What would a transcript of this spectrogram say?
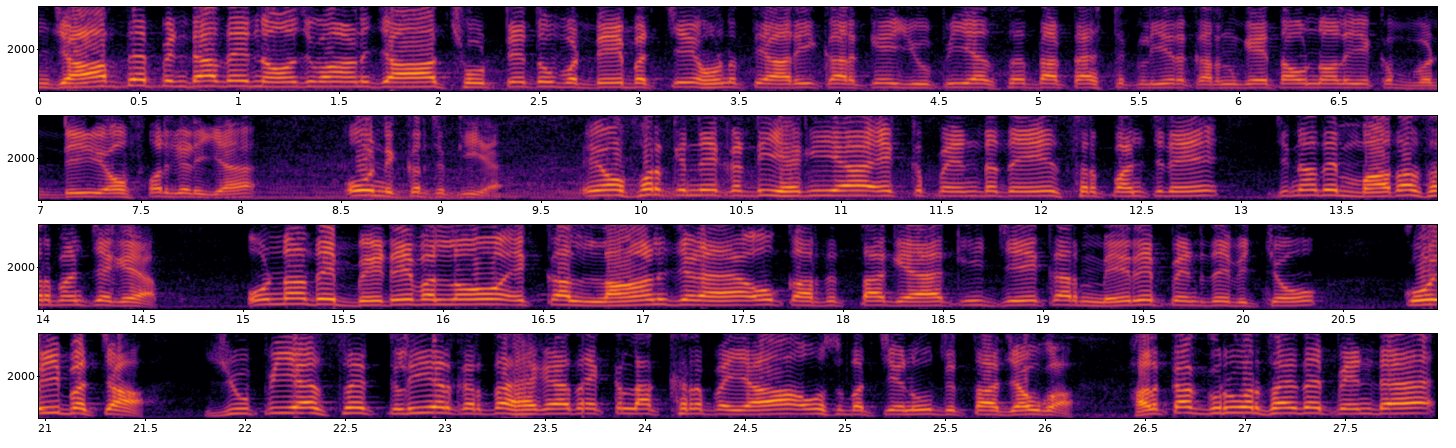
ਪੰਜਾਬ ਦੇ ਪਿੰਡਾਂ ਦੇ ਨੌਜਵਾਨ ਜਾਂ ਛੋਟੇ ਤੋਂ ਵੱਡੇ ਬੱਚੇ ਹੁਣ ਤਿਆਰੀ ਕਰਕੇ ਯੂਪੀਐਸ ਦਾ ਟੈਸਟ ਕਲੀਅਰ ਕਰਨਗੇ ਤਾਂ ਉਹਨਾਂ ਲਈ ਇੱਕ ਵੱਡੀ ਆਫਰ ਜਿਹੜੀ ਆ, ਉਹ ਨਿਕਲ ਚੁੱਕੀ ਹੈ ਇਹ ਆਫਰ ਕਿੰਨੇ ਕੱਢੀ ਹੈਗੀ ਆ? ਇੱਕ ਪਿੰਡ ਦੇ ਸਰਪੰਚ ਨੇ, ਜਿਨ੍ਹਾਂ ਦੇ ਮਾਤਾ ਸਰਪੰਚ ਹੈਗੇ ਆ, ਉਹਨਾਂ ਦੇ ਬੇਟੇ ਵੱਲੋਂ ਇੱਕ ਐਲਾਨ ਜਿਹੜਾ ਹੈ ਉਹ ਕਰ ਦਿੱਤਾ ਗਿਆ ਕਿ ਜੇਕਰ ਮੇਰੇ ਪਿੰਡ ਦੇ ਵਿੱਚੋਂ ਕੋਈ ਬੱਚਾ ਯੂਪੀਐਸ ਕਲੀਅਰ ਕਰਦਾ ਹੈਗਾ ਤਾਂ 1 ਲੱਖ ਰੁਪਇਆ ਉਸ ਬੱਚੇ ਨੂੰ ਦਿੱਤਾ ਜਾਊਗਾ। ਹਲਕਾ ਗੁਰੂਵਰ ਸਾਹਿਬ ਦਾ ਪਿੰਡ ਹੈ,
